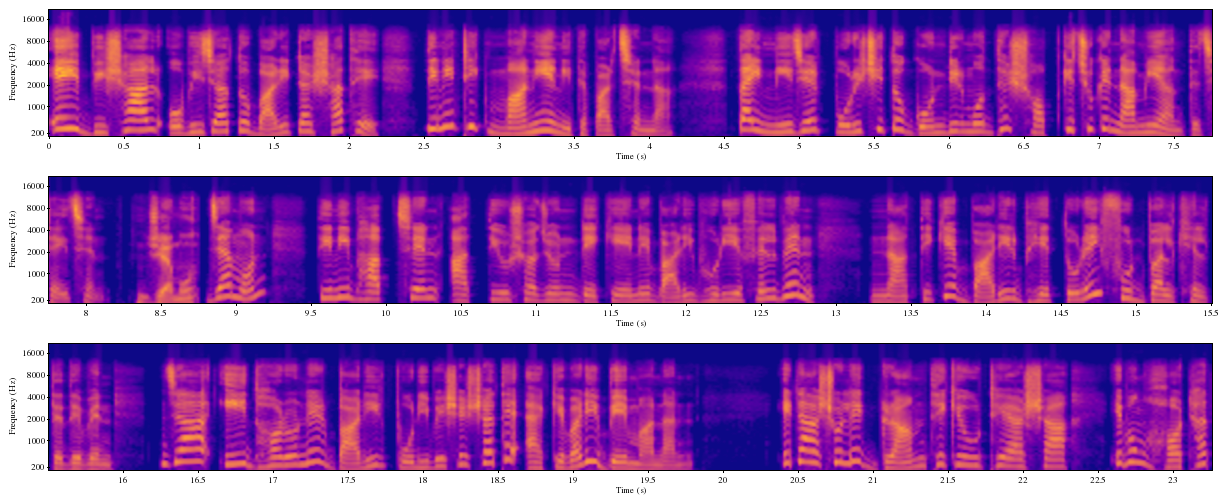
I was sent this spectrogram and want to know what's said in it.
এই বিশাল অভিজাত বাড়িটার সাথে তিনি ঠিক মানিয়ে নিতে পারছেন না। তাই নিজের পরিচিত গণ্ডির মধ্যে সবকিছুকে নামিয়ে আনতে চাইছেন। যেমন? যেমন তিনি ভাবছেন আত্মীয় স্বজন ডেকে এনে বাড়ি ভরিয়ে ফেলবেন নাতিকে বাড়ির ভেতরেই ফুটবল খেলতে দেবেন যা এই ধরনের বাড়ির পরিবেশের সাথে একেবারেই বেমানান। এটা আসলে গ্রাম থেকে উঠে আসা এবং হঠাৎ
